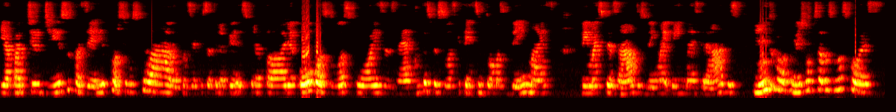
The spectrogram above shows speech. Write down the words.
e a partir disso fazer reforço muscular, ou fazer fisioterapia respiratória, ou as duas coisas, né? Muitas pessoas que têm sintomas bem mais, bem mais pesados, bem mais, bem mais graves, muito provavelmente vão precisar das duas coisas.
